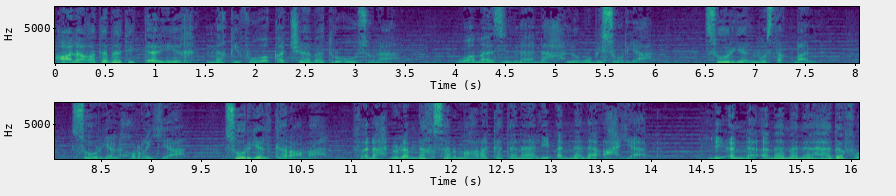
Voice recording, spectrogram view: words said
على عتبات التاريخ نقف وقد شابت رؤوسنا. وما زلنا نحلم بسوريا. سوريا المستقبل سوريا الحرية سوريا الكرامة. فنحن لم نخسر معركتنا لأننا أحياء لأن أمامنا هدف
